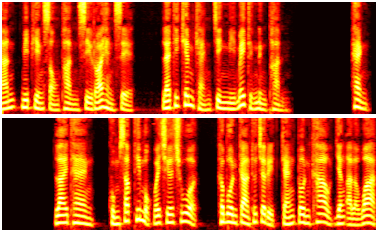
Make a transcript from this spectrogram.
นั้นมีเพียง 2,400 แห่งเศษ และที่เข้มแข็งจริงมีไม่ถึง 1,000 แห่ง ลายแทงขุมทรัพย์ที่หมกไว้เชื้อชั่วขบวนการทุจริตแก๊งปล้นข้าวยังอารวาส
